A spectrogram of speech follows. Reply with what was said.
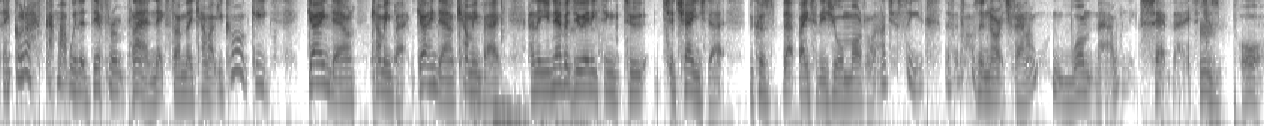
They've got to come up with a different plan next time they come up. You can't keep going down, coming back, going down, coming back, and then you never do anything to to change that because that basically is your model. I just think if I was a Norwich fan, I wouldn't want that. I wouldn't accept that. It's hmm. just poor.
